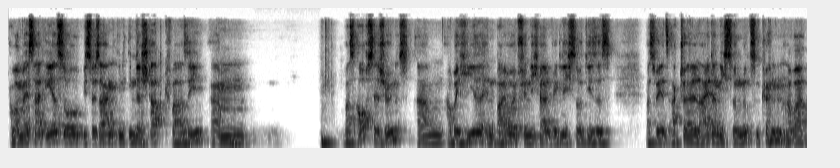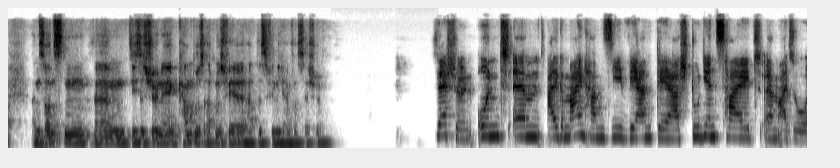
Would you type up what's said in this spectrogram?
aber man ist halt eher so, wie soll ich sagen, in, in der Stadt quasi, ähm, was auch sehr schön ist. Ähm, aber hier in Bayreuth finde ich halt wirklich so dieses, was wir jetzt aktuell leider nicht so nutzen können, aber ansonsten ähm, diese schöne Campus-Atmosphäre hat, das finde ich einfach sehr schön. Sehr schön. Und ähm, allgemein haben Sie während der Studienzeit, ähm, also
